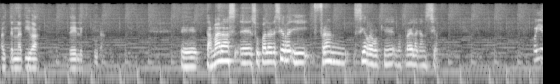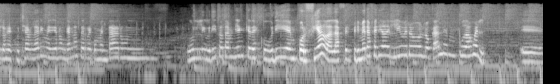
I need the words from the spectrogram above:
alternativa de lectura. Eh, Tamaras, eh, su palabra de cierre, y Fran cierra porque nos trae la canción. Oye, los escuché hablar y me dieron ganas de recomendar un, un librito también que descubrí en Porfiada, la primera feria del libro local en Pudahuel. Eh,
